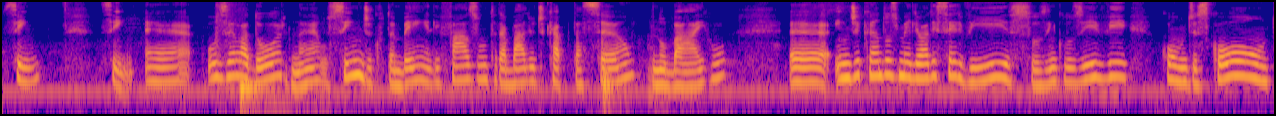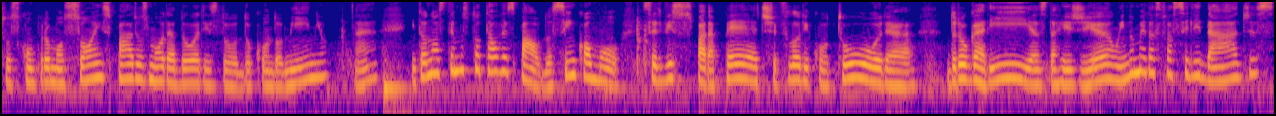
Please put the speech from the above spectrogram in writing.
Sim, sim. É, o zelador, né, o síndico também, ele faz um trabalho de captação no bairro, é, indicando os melhores serviços, inclusive com descontos, com promoções para os moradores do, do condomínio. Né? Então, nós temos total respaldo, assim como serviços para pet, floricultura, drogarias da região, inúmeras facilidades,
